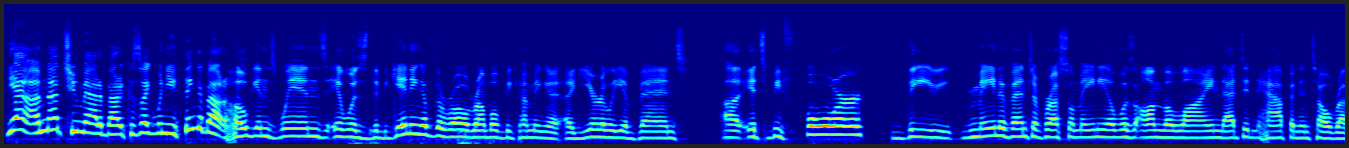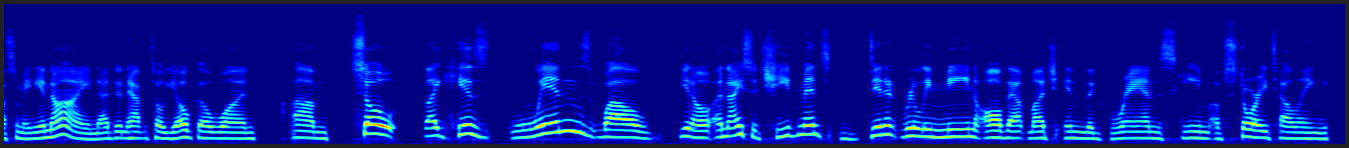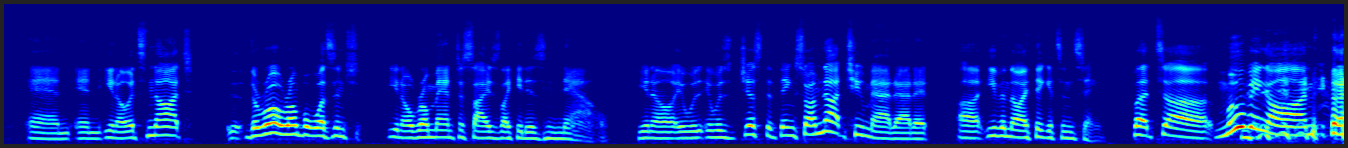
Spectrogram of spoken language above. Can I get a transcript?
Yeah, I'm not too mad about it because, like, when you think about Hogan's wins, it was the beginning of the Royal Rumble becoming a, a yearly event. Uh, it's before the main event of WrestleMania was on the line. That didn't happen until WrestleMania 9. That didn't happen until Yoko won. Um, so, like, his wins, while, you know, a nice achievement, didn't really mean all that much in the grand scheme of storytelling. And, and you know, it's not, the Royal Rumble wasn't, you know, romanticized like it is now. You know, it was it was just a thing. So I'm not too mad at it, uh, even though I think it's insane. But uh, moving on,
